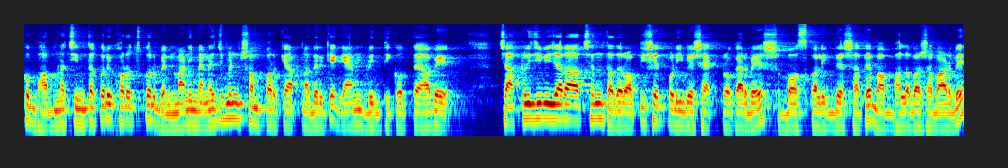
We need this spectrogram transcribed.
খুব ভাবনা চিন্তা করে খরচ করবেন। মানি ম্যানেজমেন্ট সম্পর্কে আপনাদেরকে জ্ঞান বৃদ্ধি করতে হবে। চাকরিজীবী যারা আছেন, তাদের অফিসের পরিবেশ এক প্রকার বেশ। বস কলিকদের সাথে ভাব ভালোবাসা বাড়বে।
